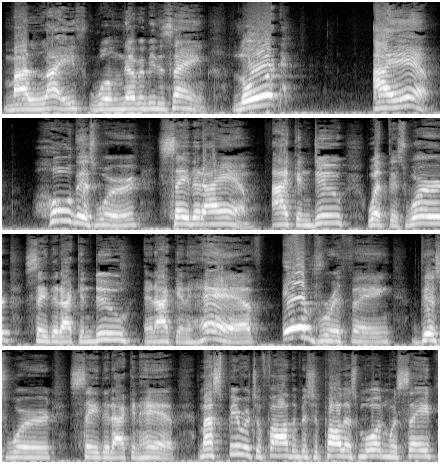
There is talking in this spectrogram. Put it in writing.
my life will never be the same. Lord, I am who this word say that I am. I can do what this word say that I can do and I can have everything this word say that I can have. My spiritual father, Bishop Paul S. Morton, would say,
